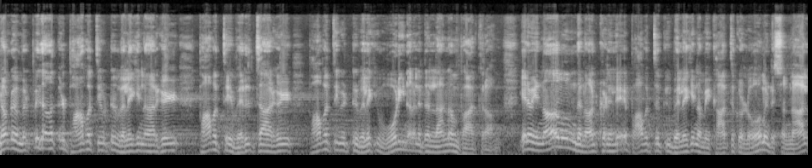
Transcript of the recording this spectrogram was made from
நம்முடைய முற்பிதாக்கள் பாவத்தை விட்டு விலகினார்கள் பாவத்தை வெறுத்தார்கள் பாவத்தை விட்டு விலகி ஓடினார்கள் என்றெல்லாம் நாம் பார்க்கிறோம். எனவே நாமும் இந்த நாட்களிலே பாவத்துக்கு விலகி நம்மை காத்துக்கொள்வோம் என்று சொன்னால்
